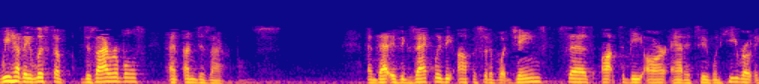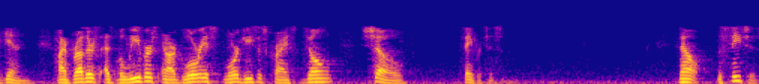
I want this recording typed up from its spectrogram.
we have a list of desirables and undesirables. And that is exactly the opposite of what James says ought to be our attitude when he wrote again, My brothers, as believers in our glorious Lord Jesus Christ, don't show favoritism. Now, the Sneetches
